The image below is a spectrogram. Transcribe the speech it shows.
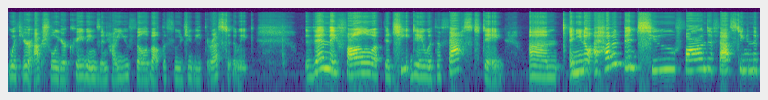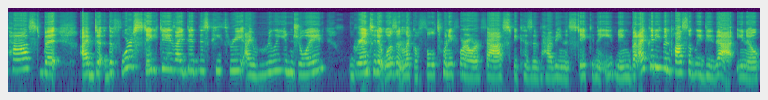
with your actual your cravings and how you feel about the food you eat the rest of the week. Then they follow up the cheat day with a fast day. Um, and you know, I haven't been too fond of fasting in the past, but I've d- the four steak days I did this P3, I really enjoyed. Granted, it wasn't like a full 24-hour fast because of having a steak in the evening, but I could even possibly do that, you know,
